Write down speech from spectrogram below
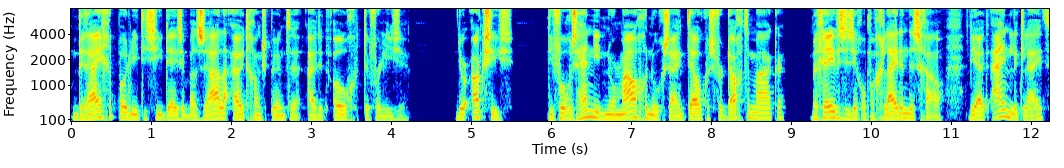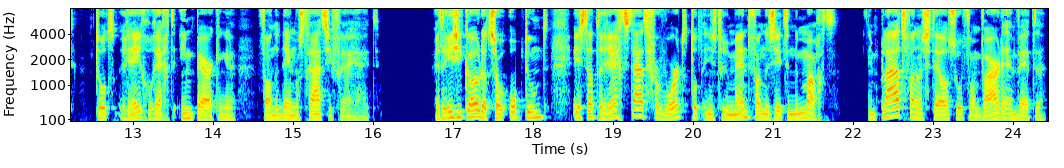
dreigen politici deze basale uitgangspunten uit het oog te verliezen. Door acties die volgens hen niet normaal genoeg zijn telkens verdacht te maken, begeven ze zich op een glijdende schaal die uiteindelijk leidt tot regelrechte inperkingen van de demonstratievrijheid. Het risico dat zo opdoemt is dat de rechtsstaat verwordt tot instrument van de zittende macht, in plaats van een stelsel van waarden en wetten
